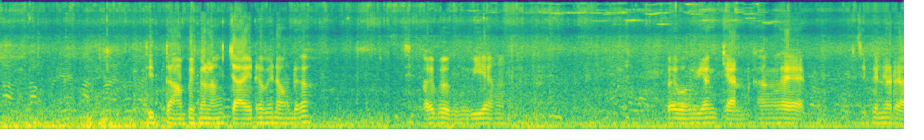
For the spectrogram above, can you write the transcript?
ลังหลังไม่ได้ผ่านง่ายแล้วติดตามเป็นกำลังใจเด้อพี่น้องเด้อสิไปเบิ่งเวียง ไปเบิ่งเวียงจันทร์ครั้งแรกจะเป็นอะไร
